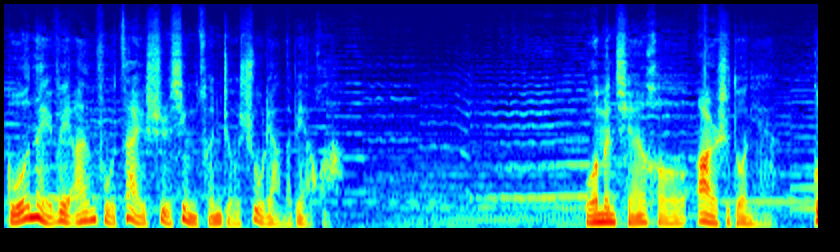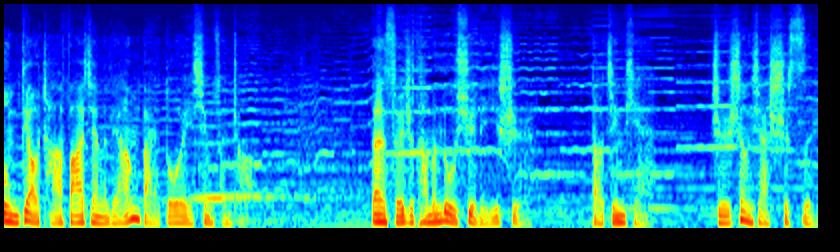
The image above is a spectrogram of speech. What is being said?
国内慰安妇在世幸存者数量的变化。我们前后二十多年，共调查发现了两百多位幸存者，但随着他们陆续离世，到今天，只剩下十四人。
